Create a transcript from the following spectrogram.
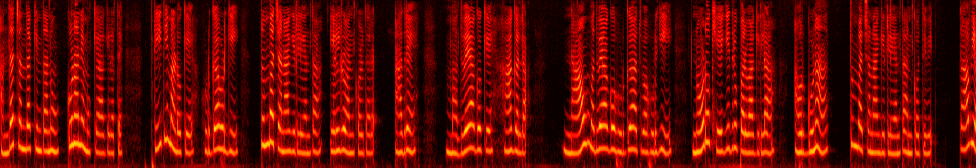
ಅಂದ ಚಂದಕ್ಕಿಂತನೂ ಗುಣನೇ ಮುಖ್ಯ ಆಗಿರುತ್ತೆ. ಪ್ರೀತಿ ಮಾಡೋಕೆ ಹುಡುಗ, ಹುಡುಗಿ ತುಂಬ ಚೆನ್ನಾಗಿರಲಿ ಅಂತ ಎಲ್ಲರೂ ಅಂದ್ಕೊಳ್ತಾರೆ. ಆದರೆ ಮದುವೆ ಆಗೋಕೆ ಆಗಲ್ಲ. ನಾವು ಮದುವೆ ಆಗೋ ಹುಡುಗ ಅಥವಾ ಹುಡುಗಿ ನೋಡೋಕೆ ಹೇಗಿದ್ರೂ ಪರವಾಗಿಲ್ಲ. ಅವ್ರ ಗುಣ ತುಂಬ ಚೆನ್ನಾಗಿರಲಿ ಅಂತ ಅನ್ಕೋತೀವಿ. ಕಾವ್ಯ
